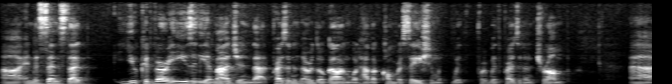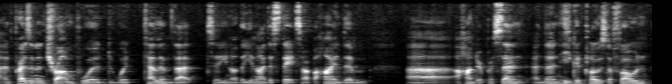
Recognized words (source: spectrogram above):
uh, in the sense that you could very easily imagine that President Erdogan would have a conversation with, with, with President Trump. Uh, and President Trump would, would tell him that uh, you know the United States are behind him uh, hundred percent, and then he could close the phone,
